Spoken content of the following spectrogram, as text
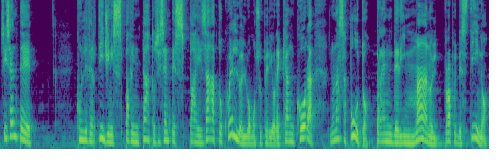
si sente con le vertigini, spaventato, si sente spaesato, quello è l'uomo superiore che ancora non ha saputo prendere in mano il proprio destino,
